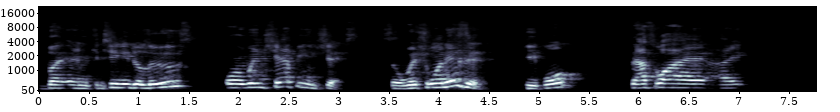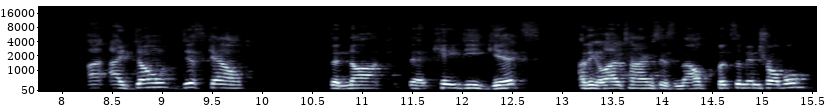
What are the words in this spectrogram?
but and continue to lose or win championships? So which one is it, people? That's why I I, I don't discount the knock that KD gets I think a lot of times his mouth puts him in trouble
